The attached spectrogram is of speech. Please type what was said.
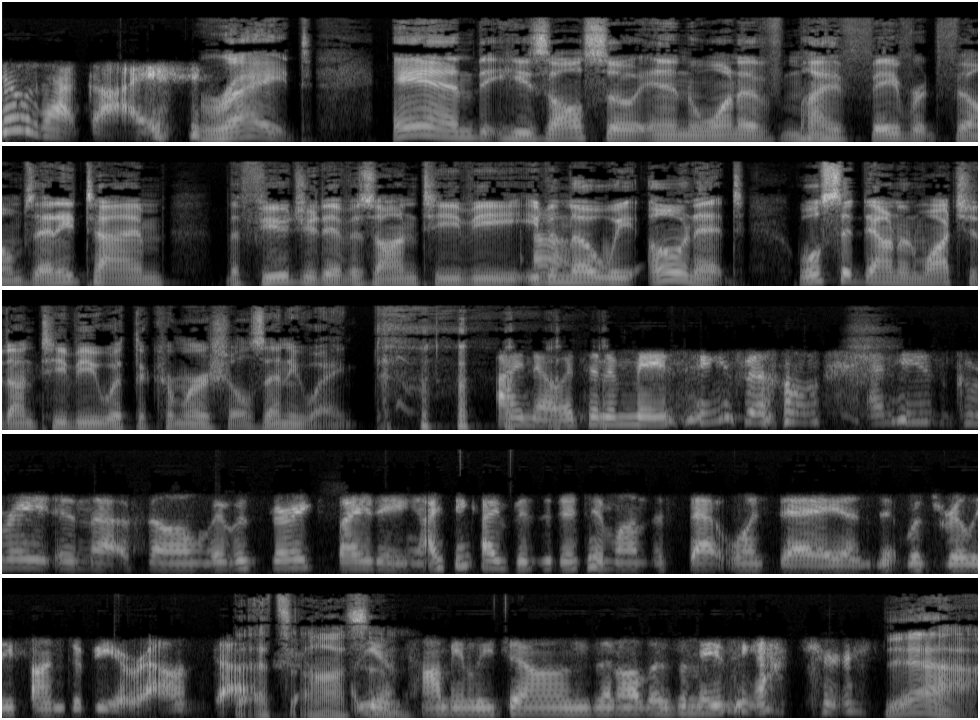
know that guy. right, and he's also in one of my favorite films. Anytime The Fugitive is on TV, even oh. though we own it, we'll sit down and watch it on TV with the commercials anyway. I know. It's an amazing film, and he's great in that film. It was very exciting. I think I visited him on the set one day, and it was really fun to be around. Uh, That's awesome. You know, Tommy Lee Jones and all those amazing actors. Yeah.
